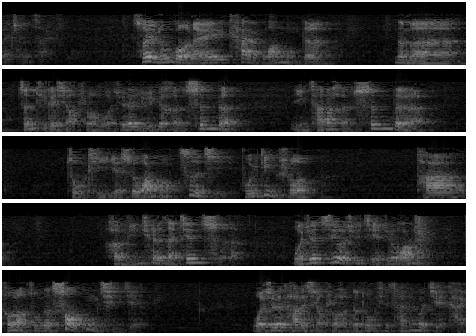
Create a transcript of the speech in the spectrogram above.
来存在？所以如果来看王蒙的那么整体的小说，我觉得有一个很深的。隐藏的很深的主题，也是王蒙自己不一定说他很明确的在坚持的。我觉得只有去解决王蒙头脑中的少共情节，我觉得他的小说很多东西才能够解开。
